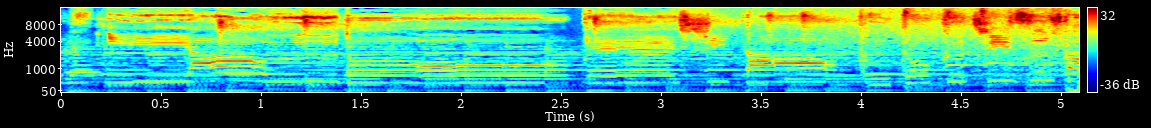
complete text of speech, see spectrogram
レイアウト消した。太口ずさ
